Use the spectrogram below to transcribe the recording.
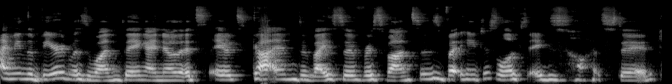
I mean, the beard was one thing. I know that it's gotten divisive responses, but he just looks exhausted.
